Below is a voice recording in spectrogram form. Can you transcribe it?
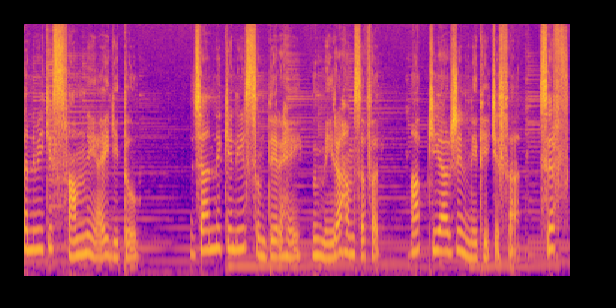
तन्वी के सामने आएगी तो? जानने के लिए सुनते रहे मेरा हम सफ़र, आपकी आर्जन निधि के साथ। सिर्फ़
